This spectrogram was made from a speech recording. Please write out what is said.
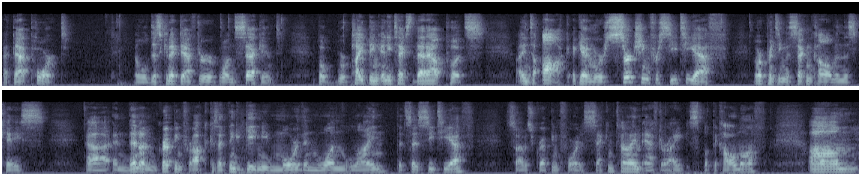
at that port and we'll disconnect after one second. But we're piping any text that outputs into awk. Again, we're searching for CTF, and we're printing the second column in this case. Uh, and then I'm grepping for awk because I think it gave me more than one line that says CTF. So I was grepping for it a second time after I split the column off. Um,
